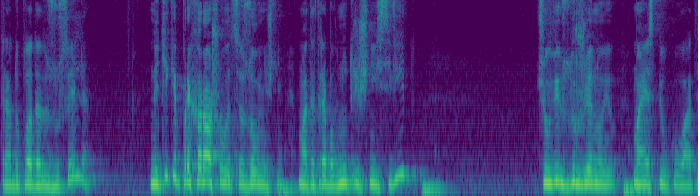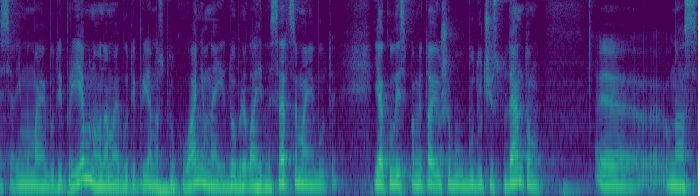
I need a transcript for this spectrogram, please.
треба докладати зусилля. Не тільки прихорашуватися зовнішнім, мати треба внутрішній світ. Чоловік з дружиною має спілкуватися, йому має бути приємно, вона має бути приємно в спілкуванні, в неї добре лагідне серце має бути. Я колись пам'ятаю, що був, будучи студентом, е, у нас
